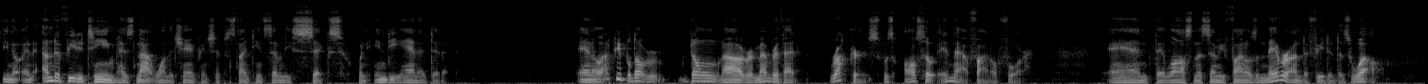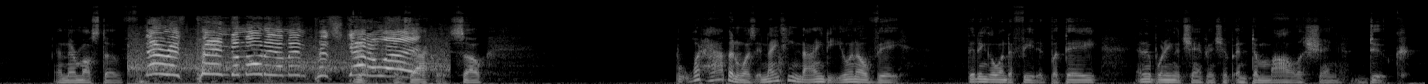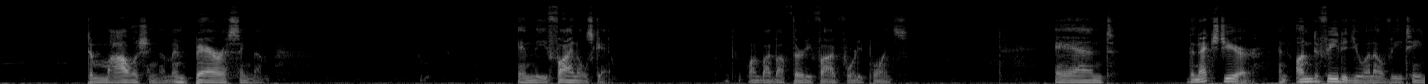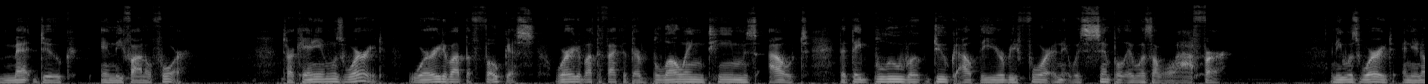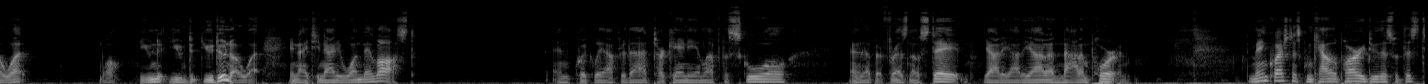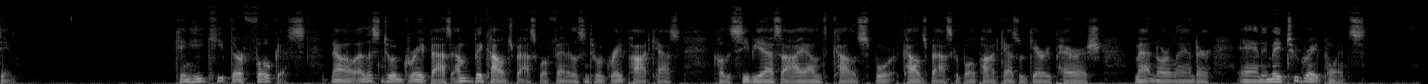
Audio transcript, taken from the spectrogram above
You know, an undefeated team has not won the championship since 1976 when Indiana did it. And a lot of people don't don't uh, remember that Rutgers was also in that Final Four, and they lost in the semifinals, and they were undefeated as well and there must have. There is pandemonium in Piscataway! Yeah, exactly. So, but what happened was in 1990, UNLV, they didn't go undefeated, but they ended up winning the championship and demolishing Duke. Demolishing them, embarrassing them in the finals game. Won by about 35, 40 points. And the next year, an undefeated UNLV team met Duke in the Final Four. Tarkanian was worried. Worried about the focus, worried about the fact that they're blowing teams out, that they blew Duke out the year before, and it was simple. It was a laugher. And he was worried. And you know what? Well, you, you, you do know what. In 1991, they lost. And quickly after that, Tarkanian left the school, ended up at Fresno State, yada, yada, yada. Not important. The main question is can Calipari do this with this team? Can he keep their focus? Now, I listened to a great bas. I'm a big college basketball fan. I listened to a great podcast called the CBS Eye on College Sport College Basketball Podcast with Gary Parrish, Matt Norlander, and they made two great points.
